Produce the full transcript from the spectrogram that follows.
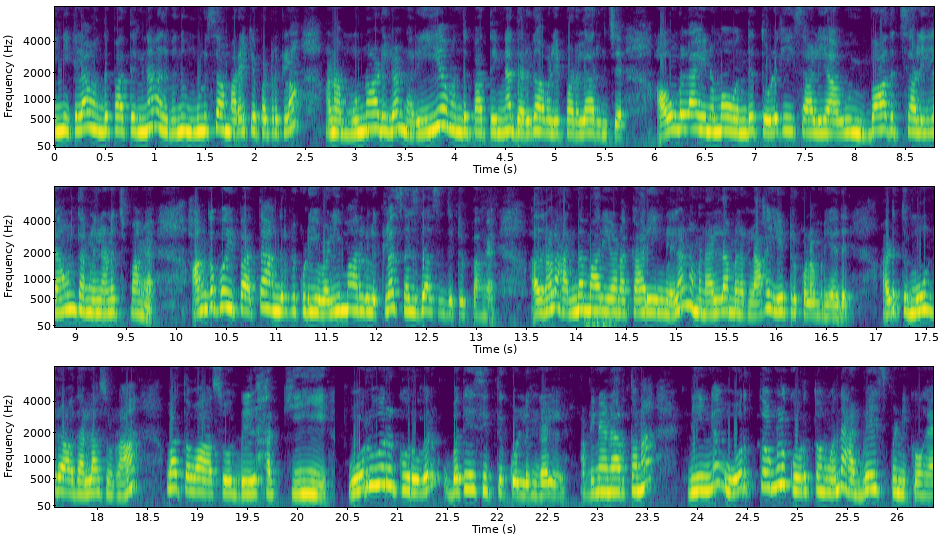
இன்னைக்கெல்லாம் வந்து பார்த்தீங்கன்னா அது வந்து முழுசாக மறைக்கப்பட்டிருக்கலாம். ஆனால் முன்னாடிலாம் நிறைய வந்து பார்த்தீங்கன்னா தர்கா வழிபாடெல்லாம் இருந்துச்சு. அவங்களாம் என்னமோ வந்து தொழுகைசாலியாகவும் விவாதசாலியாகவும் தங்களை நினச்சிப்பாங்க. அங்கே போய் பார்த்தா அங்கே இருக்கக்கூடிய வழிமார்களுக்கெல்லாம் சஜிதா செஞ்சுட்டு இருப்பாங்க அதனால் அந்த மாதிரியான காரியங்களெல்லாம் நம்ம நல்ல அமல்களாக ஏற்றுக்கொள்ள முடியாது. அடுத்து மூன்றாவது எல்லாம் சொல்கிறான் வாத்தவா சோபில் ஹக்கி. ஒருவருக்கு ஒருவர் உபதேசித்துக் கொள்ளுங்கள். அப்படின்னு என்ன அர்த்தம்னா நீங்கள் ஒருத்தவங்களுக்கு ஒருத்தவங்க வந்து அட்வைஸ் பண்ணிக்கோங்க.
